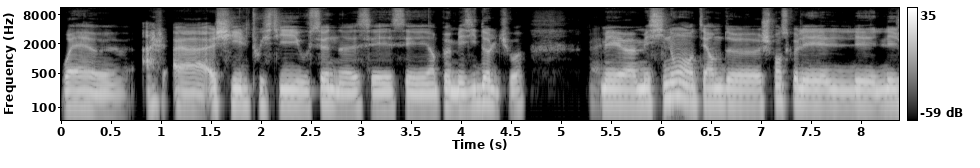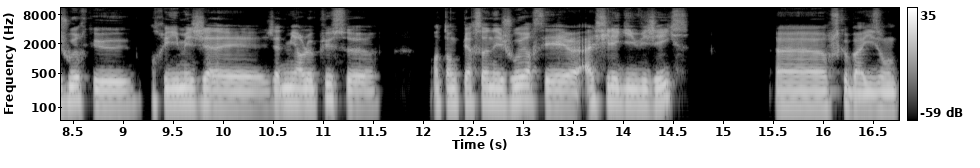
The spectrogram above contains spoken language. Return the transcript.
ouais, euh, Achille, Twisty ou Sun, euh, c'est c'est un peu mes idoles, tu vois. Mais euh, mais sinon, en termes de, je pense que les les, les joueurs que entre guillemets j'admire le plus en tant que personne et joueur, c'est Achille et Guy VGX. Euh, parce que bah ils ont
